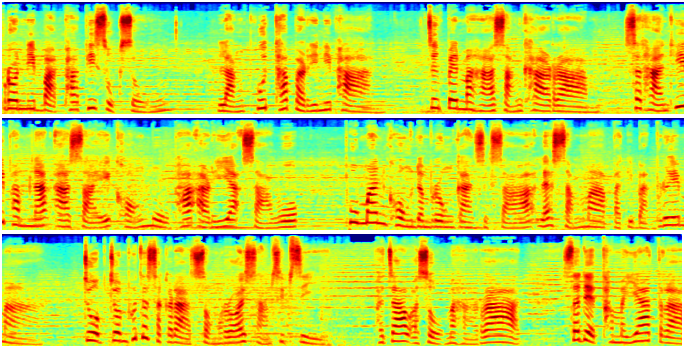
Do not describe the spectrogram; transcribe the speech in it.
ปรนนิบัติพระพิสุขสงฆ์หลังพุทธปรินิพพานจึงเป็นมหาสังคาราม สถานที่พำนักอาศัยของหมู่พระอริยสาวก ผู้มั่นคงดำรงการศึกษาและสัมมาปฏิบัติเรื่อยมาจวบจนพุทธศักราช 234 พระเจ้าอาโศกมหาราช เสด็จธรรมยาตรา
